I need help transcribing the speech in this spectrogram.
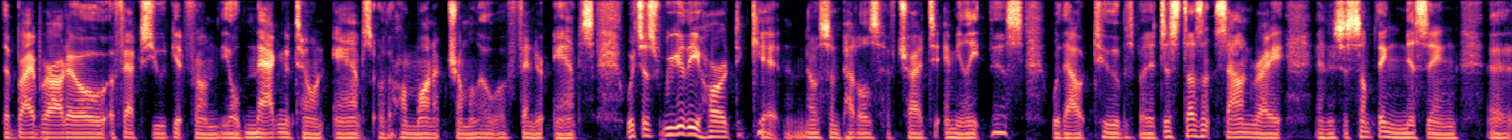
the vibrato effects you would get from the old Magnatone amps or the harmonic tremolo of Fender amps, which is really hard to get. I know some pedals have tried to emulate this without tubes, but it just doesn't sound right. And it's just something missing. Uh,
